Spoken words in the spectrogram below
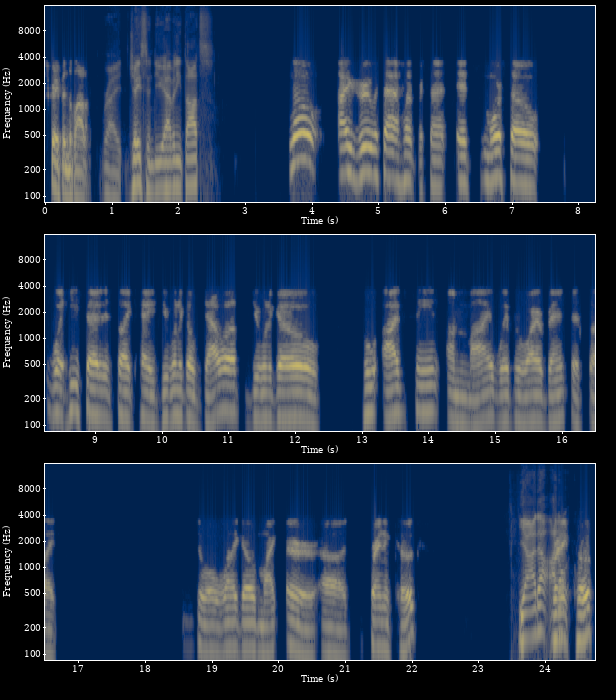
scraping the bottom. Right. Jason, do you have any thoughts? No, I agree with that 100%. It's more so what he said. It's like, hey, do you want to go Gallup? Do you want to go who I've seen on my waiver wire bench? It's like, do I want to go Mike or uh, Brandin Cooks? Yeah, I don't. I Brandon don't Cooks?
